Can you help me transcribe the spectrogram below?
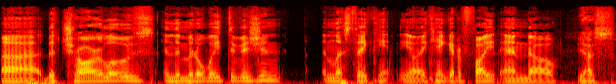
uh, the Charlos in the middleweight division, unless they can't, you know, they can't get a fight. And uh, yes.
